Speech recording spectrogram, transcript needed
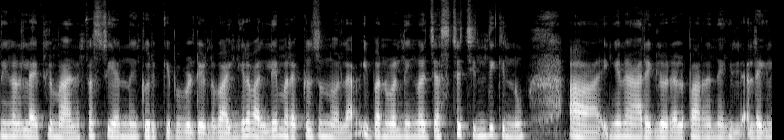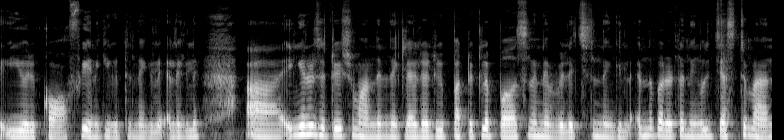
നിങ്ങളുടെ ലൈഫിൽ മാനിഫെസ്റ്റ് ചെയ്യാൻ നിങ്ങൾക്ക് ഒരു കേപ്പബിലിറ്റി ഉണ്ട്. ഭയങ്കര വലിയ മിറക്കിൾസ് ഒന്നുമല്ല. ഈ പറഞ്ഞ പോലെ നിങ്ങൾ ജസ്റ്റ് ചിന്തിക്കുന്നു. ഇങ്ങനെ ആരെങ്കിലും ഒരാൾ പറഞ്ഞെങ്കിൽ അല്ലെങ്കിൽ ഈ ഒരു കോഫി എനിക്ക് കിട്ടുന്നെങ്കിൽ അല്ലെങ്കിൽ ഇങ്ങനെ ഒരു സിറ്റുവേഷൻ വന്നിരുന്നെങ്കിൽ അല്ലെങ്കിൽ ഒരു പർട്ടിക്കുലർ പേഴ്സൺ എന്നെ വിളിച്ചിരുന്നെങ്കിൽ എന്ന് പറഞ്ഞിട്ട് നിങ്ങൾ ജസ്റ്റ് മാൻ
